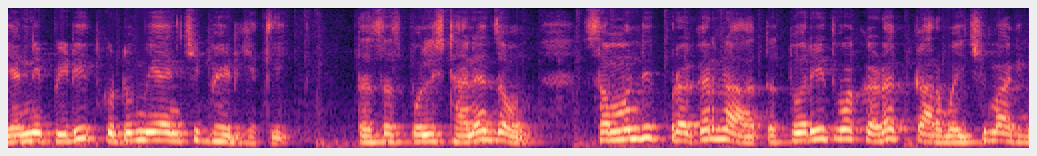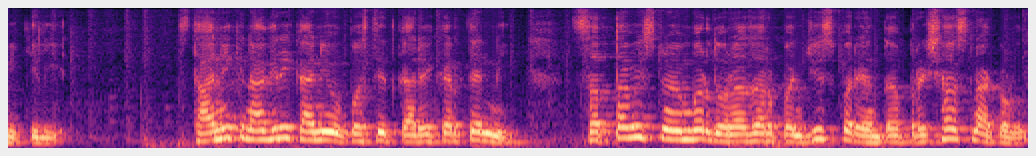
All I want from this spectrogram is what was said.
यांनी पीडित कुटुंबियांची भेट घेतली. तसंच पोलीस ठाण्यात जाऊन संबंधित प्रकरणात त्वरित व कडक कारवाईची मागणी केली. आहे स्थानिक नागरिक आणि उपस्थित कार्यकर्त्यांनी सत्तावीस नोव्हेंबर दोन हजार पंचवीसपर्यंत प्रशासनाकडून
